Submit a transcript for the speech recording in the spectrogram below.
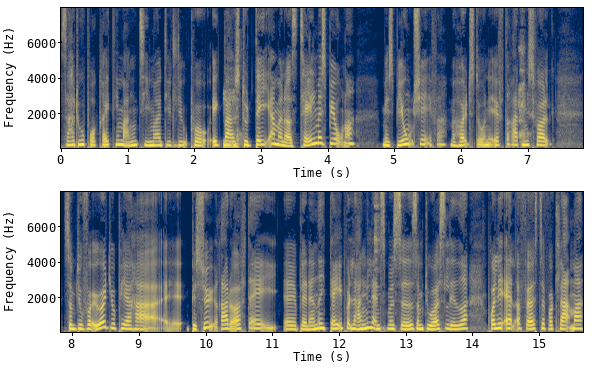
så har du brugt rigtig mange timer af dit liv på ikke bare at studere, men også tale med spioner, med spionchefer, med højtstående efterretningsfolk, som du for øvrigt jo, Per, har øh, besøg ret ofte af, øh, blandt andet i dag på Langelandsmuseet, som du også leder. Prøv lige allerførst at forklare mig,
